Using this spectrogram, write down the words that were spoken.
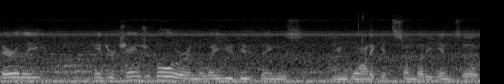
fairly interchangeable, or in the way you do things, do you want to get somebody into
